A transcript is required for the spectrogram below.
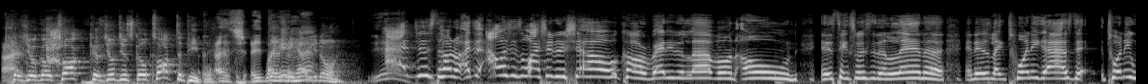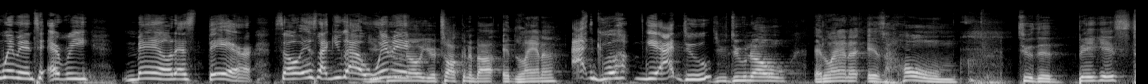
Because you'll go talk. Because you'll just go talk to people. I- it like, doesn't hey, how matter. you doing? Yeah. I just hold on. I, just, I was just watching a show called Ready to Love on OWN, and it takes place in Atlanta. And there's like 20 guys, that, 20 women to every male that's there. So it's like you got You women. do know you're talking about Atlanta. I, yeah, I do. You do know Atlanta is home to the biggest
